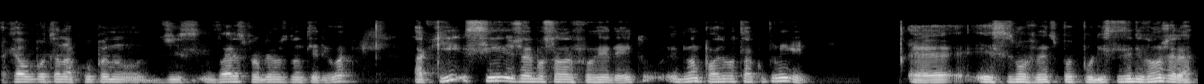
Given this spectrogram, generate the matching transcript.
acaba botando a culpa no, de vários problemas do anterior. Aqui, se Jair Bolsonaro for reeleito, ele não pode botar a culpa em ninguém. É, esses movimentos populistas eles vão gerar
